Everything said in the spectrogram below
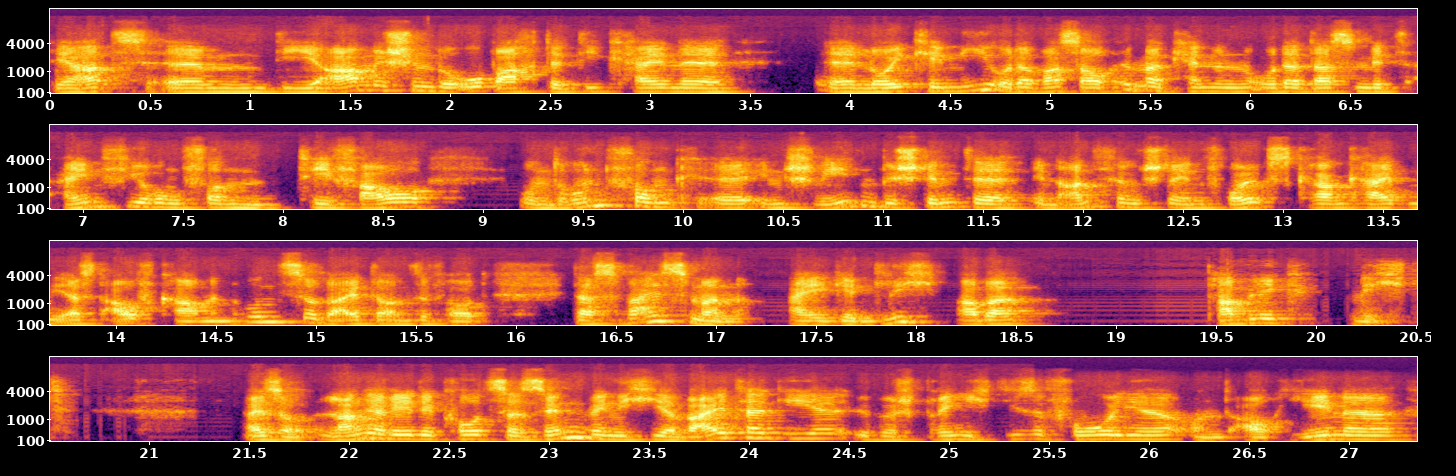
Der hat ähm, die Amischen beobachtet, die keine Leukämie oder was auch immer kennen oder das mit Einführung von TV und Rundfunk äh, in Schweden bestimmte, in Anführungsstrichen, Volkskrankheiten erst aufkamen und so weiter und so fort. Das weiß man eigentlich, aber public nicht. Also lange Rede, kurzer Sinn. Wenn ich hier weitergehe, überspringe ich diese Folie und auch jene.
